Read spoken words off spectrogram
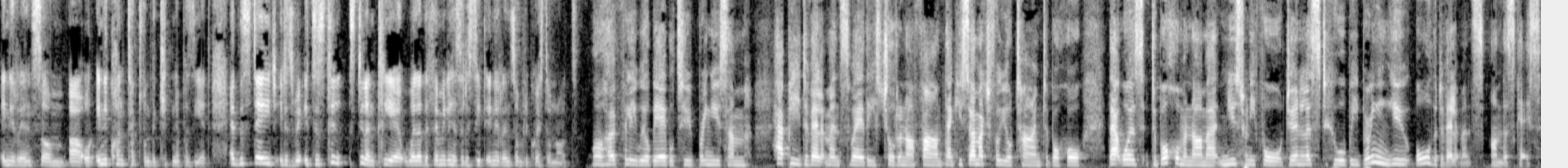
any ransom uh, or any contact from the kidnappers yet. At this stage, it is it is still still unclear whether the family has received any ransom request or not. Well, hopefully, we'll be able to bring you some happy developments where these children are found. Thank you so much for your time, Tebogo. That was Tebogo Monama, News 24 journalist, who will be bringing you all the developments on this case.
